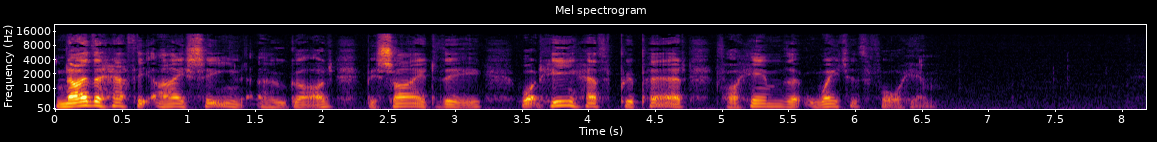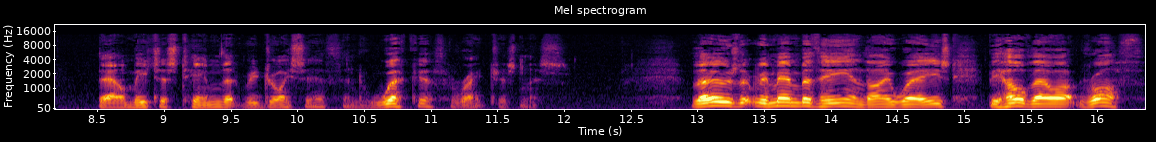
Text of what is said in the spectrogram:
neither hath the eye seen, O God, beside thee, what he hath prepared for him that waiteth for him. Thou meetest him that rejoiceth and worketh righteousness. Those that remember thee and thy ways, behold, thou art wroth,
